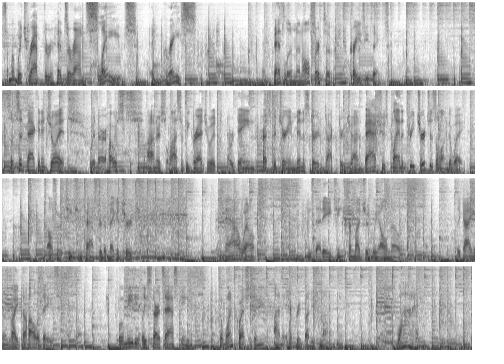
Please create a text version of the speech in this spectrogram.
some of which wrap their heads around slaves and grace and bedlam and all sorts of crazy things. So sit back and enjoy it with our host, honors philosophy graduate, ordained Presbyterian minister, Dr. John Bash, who's planted three churches along the way. He's also a teaching pastor at a megachurch. Now, well, he's that aging curmudgeon we all know. The guy you invite to holidays, who immediately starts asking the one question on everybody's mind Why?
